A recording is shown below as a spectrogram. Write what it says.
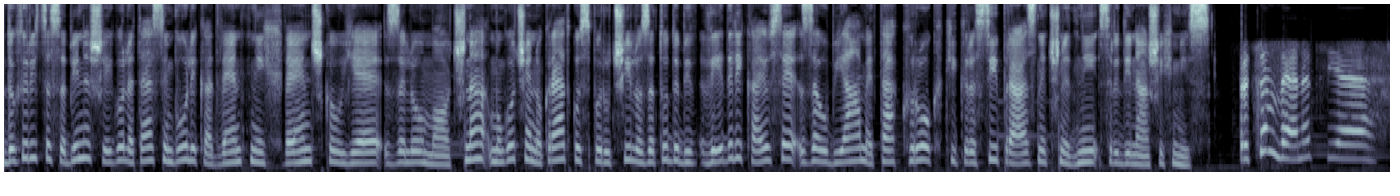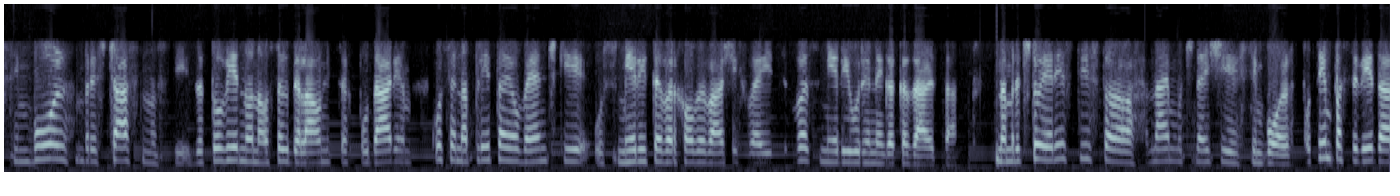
Doktorica Sabina Šegole, ta simbolika adventnih venčkov je zelo močna. Mogoče eno kratko sporočilo, zato da bi vedeli, kaj vse zaobjame ta krok, ki krasi praznične dni sredi naših mis. Predvsem venec je simbol brezčasnosti, zato vedno na vseh delavnicah poudarjam, ko se napletajo venčki, usmerite vrhove vaših vejic v smeri urinega kazalca. Namreč to je res tisto najmočnejši simbol. Potem pa seveda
